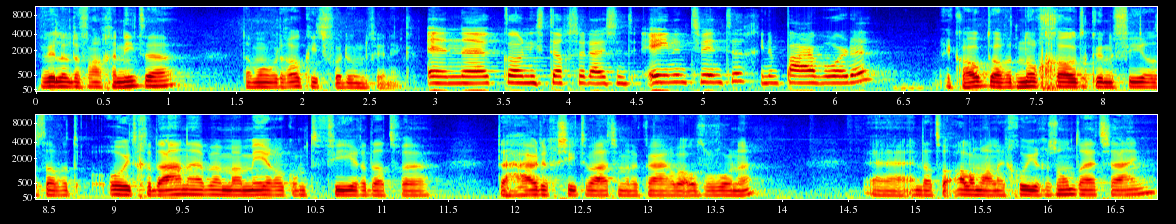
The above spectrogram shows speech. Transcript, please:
We willen ervan genieten, dan moeten we er ook iets voor doen, vind ik. En uh, Koningsdag 2021 in een paar woorden? Ik hoop dat we het nog groter kunnen vieren als dat we het ooit gedaan hebben. Maar meer ook om te vieren dat we de huidige situatie met elkaar hebben overwonnen. Uh, en dat we allemaal in goede gezondheid zijn.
